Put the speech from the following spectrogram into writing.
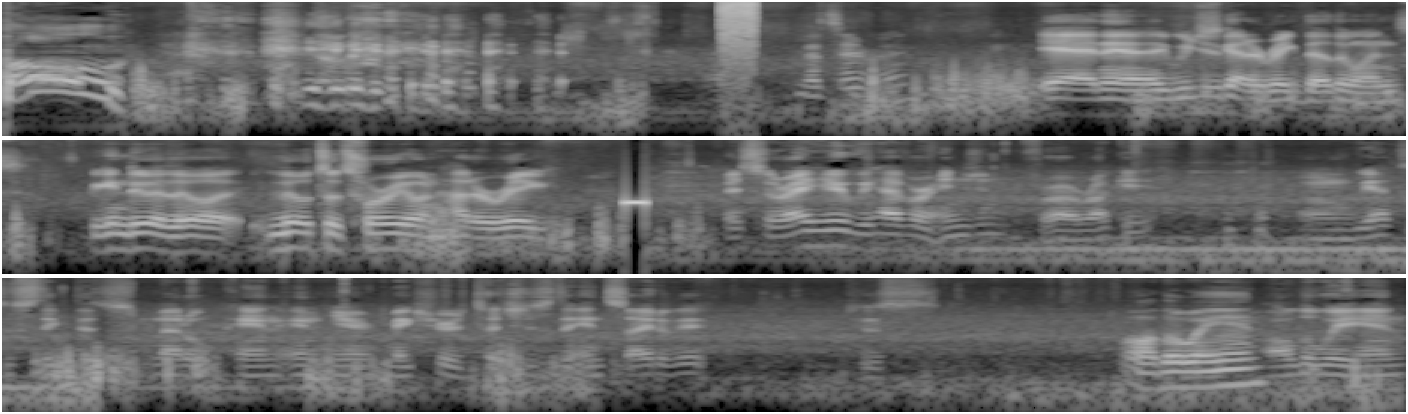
Boom! That's it, right? Yeah, and then we just gotta rig the other ones. We can do a little little tutorial on how to rig. Alright, so right here we have our engine for our rocket. Um, we have to stick this metal pin in here, make sure it touches the inside of it. Just All the way in? all the way in.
